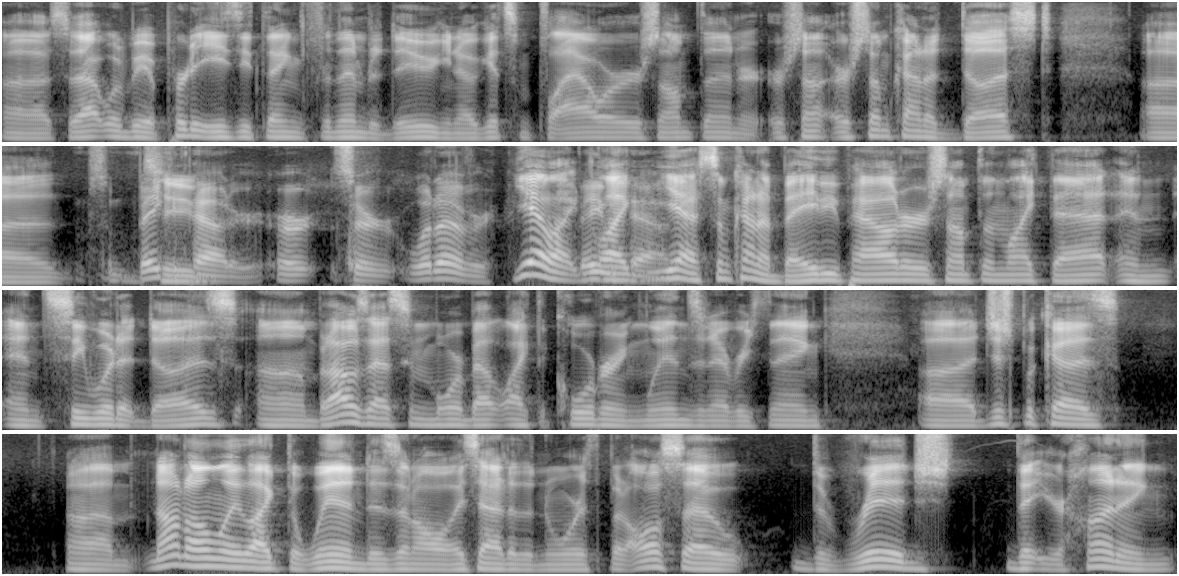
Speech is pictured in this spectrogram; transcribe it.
uh, so that would be a pretty easy thing for them to do. You know, get some flour or something, or, or some or some kind of dust. Uh, Some baking to- powder or sir whatever. yeah, like Baby like powder. yeah, some kind of baby powder or something like that, and and see what it does. Um, but I was asking more about like the quartering winds and everything, uh, just because um, not only like the wind isn't always out of the north, but also the ridge that you're hunting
